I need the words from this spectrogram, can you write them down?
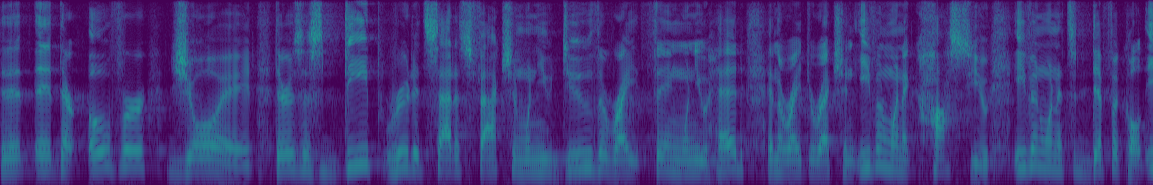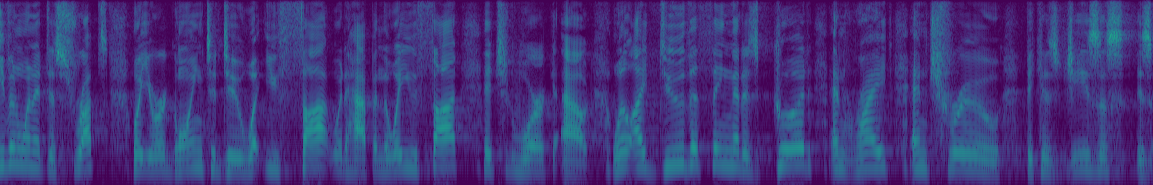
it, it, they're overjoyed. There is this deep rooted satisfaction when you do the right thing, when you head in the right right direction, even when it costs you, even when it's difficult, even when it disrupts what you were going to do, what you thought would happen, the way you thought it should work out? Will I do the thing that is good and right and true? Because Jesus is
